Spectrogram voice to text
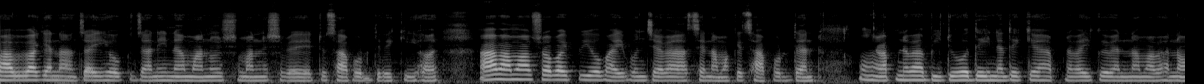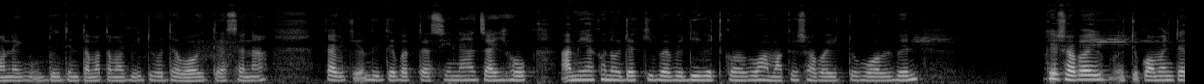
ভালো লাগে না, যাই হোক, জানি না মানুষ, মানুষের একটু সাপোর্ট দেবে কি হয়। আর আমার সবাই প্রিয় ভাই বোন যারা আছেন, আমাকে সাপোর্ট দেন। আপনারা ভিডিও দেই না দেখে আপনারা ই করেন না। আমার অনেক, দুই দিন তো আমার ভিডিও দেওয়া হইতেছে না। কালকে দিতে পারতেছি না। যাই হোক, আমি এখন ওইটা কীভাবে ডিবেট করব আমাকে সবাই একটু বলবেন। আমাকে সবাই একটু কমেন্টে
